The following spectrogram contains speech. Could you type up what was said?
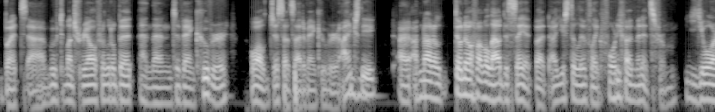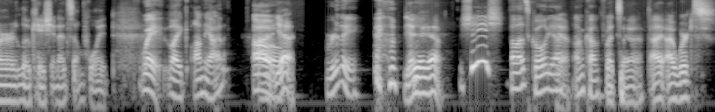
but uh, moved to Montreal for a little bit, and then to Vancouver. Well, just outside of Vancouver. I actually. I, I'm not. A, don't know if I'm allowed to say it, but I used to live like 45 minutes from your location at some point. Wait, like on the island? Uh, Oh, yeah, Really? yeah, yeah, yeah. Sheesh. Oh, that's cool. Yeah, Yeah. I'm comfortable. But uh, I, I worked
